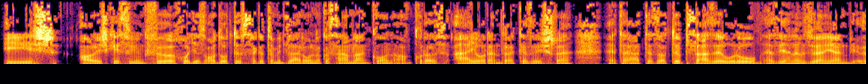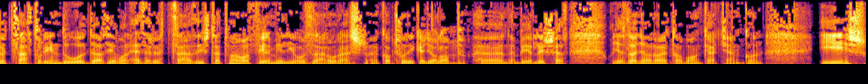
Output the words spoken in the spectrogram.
és arra is készüljünk föl, hogy az adott összeget, amit zárolnak a számlánkon, akkor az álljon rendelkezésre. Tehát ez a több száz euró, ez jellemzően ilyen 500-tól indul, de azért van 1500 is, tehát valahol fél millió zárólás kapcsolódik egy alap bérléshez, hogy ez legyen rajta a bankkártyánkon. És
